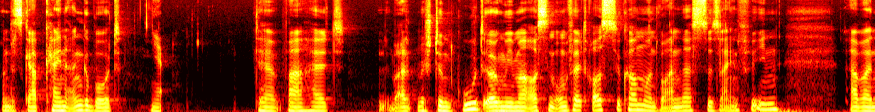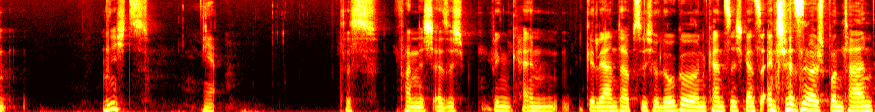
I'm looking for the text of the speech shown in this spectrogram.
und es gab kein Angebot. Ja. Der war halt, war bestimmt gut, irgendwie mal aus dem Umfeld rauszukommen und woanders zu sein für ihn. Aber nichts. Ja. Das fand ich, also ich bin kein gelernter Psychologe und kann es nicht ganz einschätzen, aber spontan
